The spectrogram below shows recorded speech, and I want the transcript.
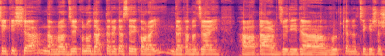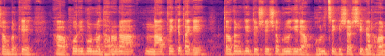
চিকিৎসা আমরা যে কোনো ডাক্তারের কাছে করাই। দেখানো যায় তার যদি রুট ক্যানেল চিকিৎসা সম্পর্কে পরিপূর্ণ ধারণা না থেকে থাকে, তখন কিন্তু সেই সব রোগীরা ভুল চিকিৎসার শিকার হন।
